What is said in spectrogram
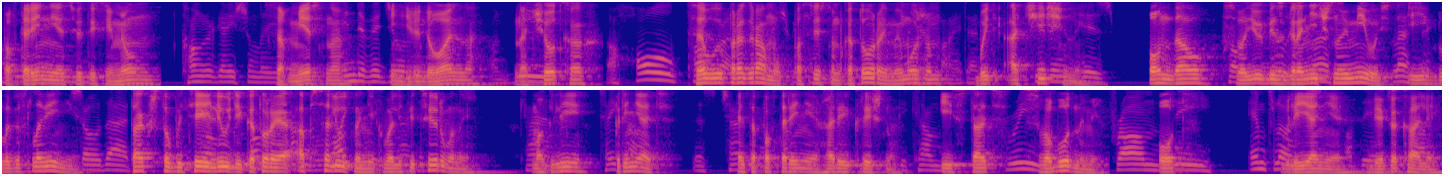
повторение святых имен, совместно, индивидуально, на четках, целую программу, посредством которой мы можем быть очищены он дал свою безграничную милость и благословение, так чтобы те люди, которые абсолютно не квалифицированы, могли принять это повторение Хари Кришна и стать свободными от влияния века Кали,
